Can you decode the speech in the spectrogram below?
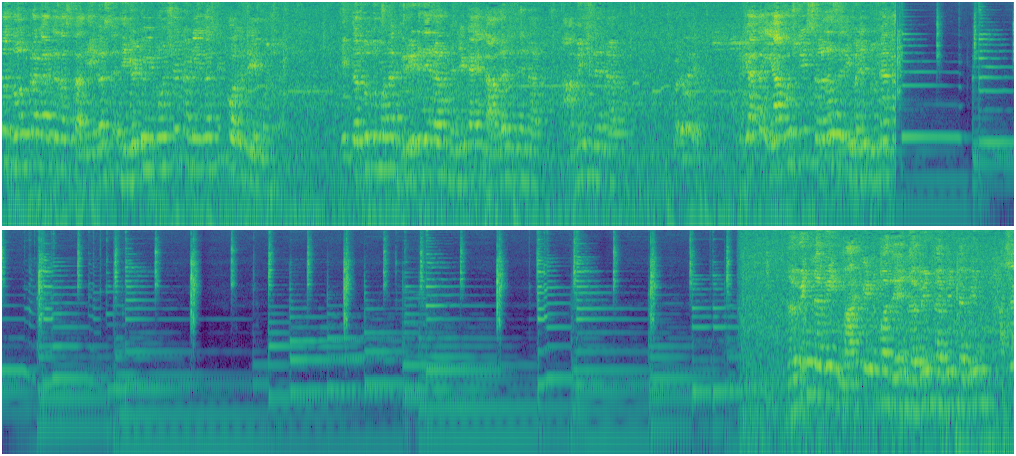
तर दोन प्रकारचे असतात. एक असते निगेटिव्ह इमोशन आणि एक असते पॉझिटिव्ह इमोशन एक तर तो तुम्हाला ग्रीड देणार म्हणजे काय लालच देणार आमिष देणार. बरोबर आहे? म्हणजे आता या गोष्टी सहजासहजी म्हणजे जुन्या नवीन नवीन मार्केटमध्ये नवीन नवीन नवीन अशा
